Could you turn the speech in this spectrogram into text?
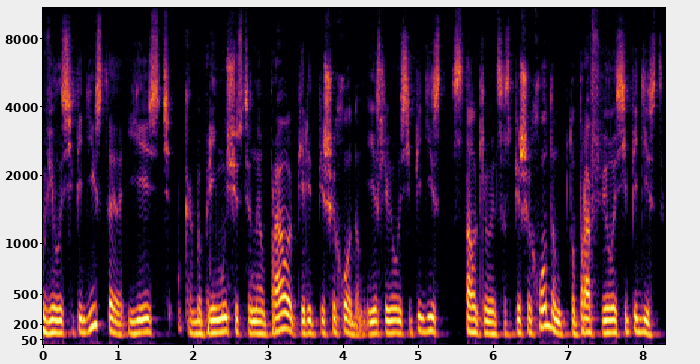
у велосипедиста есть как бы преимущественное право перед пешеходом. Если велосипедист сталкивается с пешеходом, то прав велосипедист,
